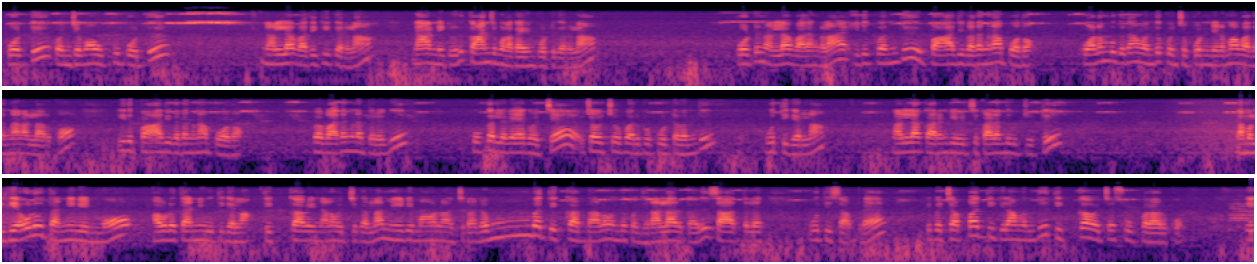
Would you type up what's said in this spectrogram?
போட்டு கொஞ்சமாக உப்பு போட்டு நல்லா வதக்கிக்கிறலாம் நான் இன்றைக்கி வந்து காஞ்ச மிளகாயும் போட்டுக்கிறலாம் போட்டு நல்லா வதங்கலாம். இதுக்கு வந்து பாதி வதங்கினா போதும். குழம்புக்கு தான் வந்து கொஞ்சம் பொன்னிறமாக வதங்கினா நல்லாயிருக்கும் இது பாதி வதங்கினா போதும். இப்போ வதங்கின பிறகு குக்கரில் வேக வச்ச சௌச்சோ பருப்பு கூட்டை வந்து ஊற்றிக்கிடலாம் நல்லா கரண்டியை வச்சு கலந்து விட்டுட்டு நம்மளுக்கு எவ்வளோ தண்ணி வேணுமோ அவ்வளோ தண்ணி ஊற்றிக்கலாம் திக்காக வேணாலும் வச்சுக்கலாம் மீடியமாகலாம் வச்சுக்கலாம் ரொம்ப திக்காக இருந்தாலும் வந்து கொஞ்சம் நல்லா இருக்காது. சாத்தில் ஊற்றி சாப்பிட. இப்போ சப்பாத்திக்கெலாம் வந்து திக்காக வச்சா சூப்பராக இருக்கும்.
